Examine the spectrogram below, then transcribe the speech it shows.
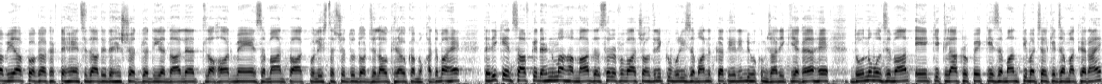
अभी आपको आगाह करते हैं, इंसदाद दहशत गर्दी अदालत, लाहौर में जमान पाक पुलिस तशद और जलाओ खिलाओ का मुकदमा है। तहरीक इंसाफ के रहनुमा हमाद असर और फवाद चौधरी को बुरी जमानत का तहरीरी हुक्म जारी किया गया है। दोनों मुलजमान एक एक लाख रुपए के जमानती मचल के जमा कराएँ।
